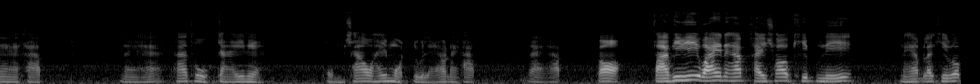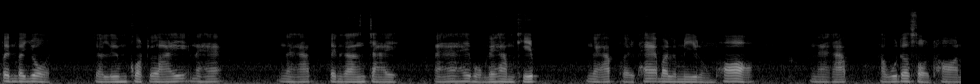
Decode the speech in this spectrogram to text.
นะครับนะฮะถ้าถูกใจเนี่ยผมเช่าให้หมดอยู่แล้วนะครับนะครับ ก็ฝากพี่ๆไว้นะครับ ใครชอบคลิปนี้นะครับ และคิดว่าเป็นประโยชน์ อย่าลืมกดไลค์นะฮะนะครับ เป็นกำลังใจนะฮะให้ผมได้ทำคลิปนะครับ เผยแพร่บารมีหลวงพ่อนะครับพระพุทธโสธร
